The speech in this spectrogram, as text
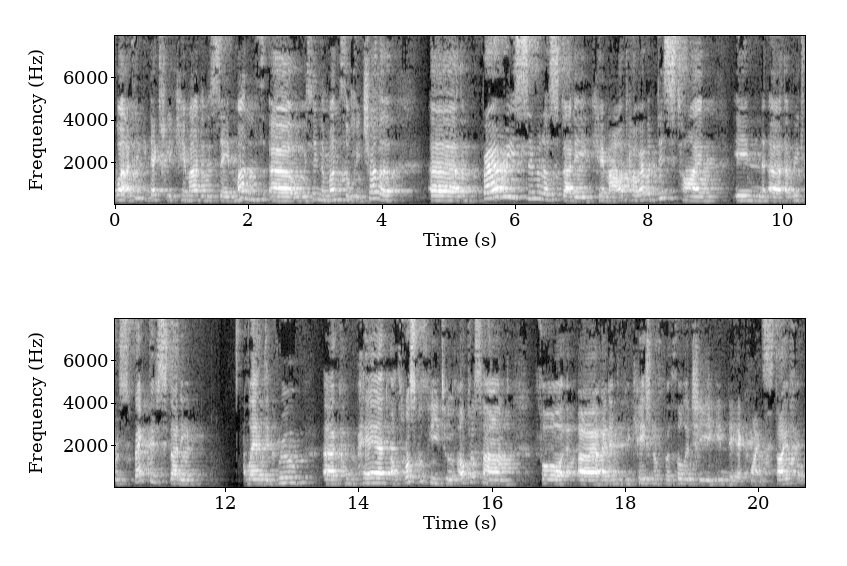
well, I think it actually came out in the same month, uh, or within a month of each other, uh, a very similar study came out, however, this time in uh, a retrospective study where the group uh, compared arthroscopy to ultrasound for uh, identification of pathology in the equine stifle.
